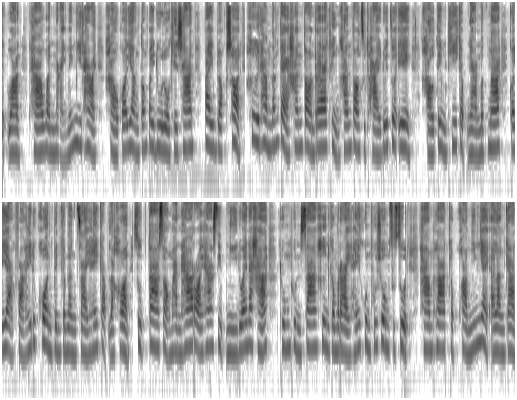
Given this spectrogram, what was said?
7 วัน ถ้าวันไหนไม่มีถ่าย เขาก็ยังต้องไปดู location ไป block shot คือทำตั้งแต่ขั้นตอนแรกถึงขั้นตอนสุดท้ายด้วยตัวเอง เขาเต็มที่กับงานมากๆ ก็อยากฝากให้ทุกคนเป็นกำลังใจให้กับละครซุปตาร์ 2550 นี้ด้วยนะคะ ทุ่มทุนสร้างคืนกำไรให้คุณผู้ชมสุดๆ ห้ามพลาดกับความยิ่งใหญ่อลังการ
